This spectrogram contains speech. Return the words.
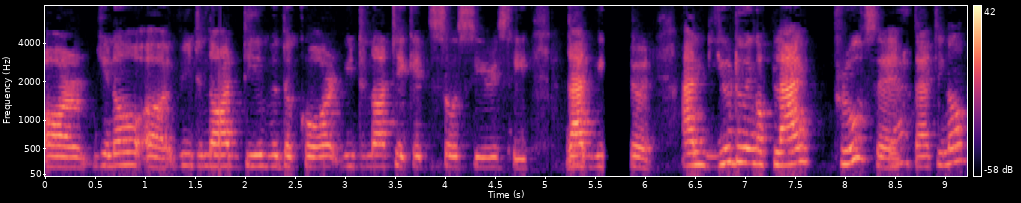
or you know uh, we do not deal with the core we do not take it so seriously that we should and you doing a plank proves it yeah. that you know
